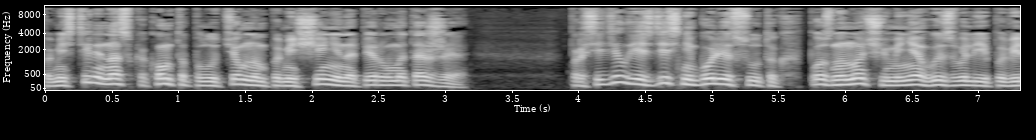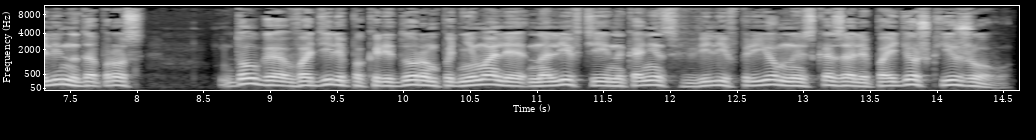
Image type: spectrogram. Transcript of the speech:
Поместили нас в каком-то полутемном помещении на первом этаже. Просидел я здесь не более суток. Поздно ночью меня вызвали и повели на допрос. Долго водили по коридорам, поднимали на лифте и, наконец, ввели в приемную и сказали «пойдешь к Ежову».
